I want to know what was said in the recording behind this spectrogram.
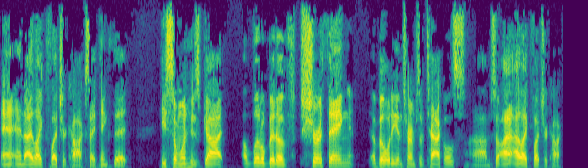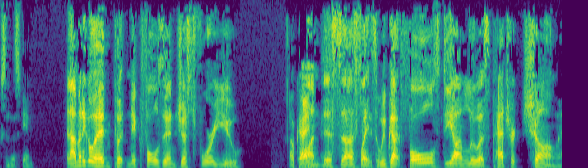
And, and I like Fletcher Cox. I think that he's someone who's got a little bit of sure thing ability in terms of tackles. Um, so I, I like Fletcher Cox in this game. And I'm going to go ahead and put Nick Foles in just for you. Okay. On this uh, slate. So we've got Foles, Dion Lewis, Patrick Chung,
